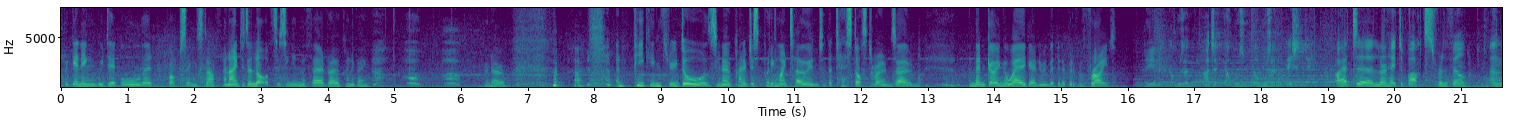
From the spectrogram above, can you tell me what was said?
At the beginning, we did all the boxing stuff, and I did a lot of sitting in the third row, kind of going, you know, and peeking through doors, you know, kind of just putting my toe into the testosterone zone, and then going away again in a bit, in a bit of a fright. Liam, elbows in. That's it, elbows, elbows in. Nice and tight. I had to learn how to box for the film, and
